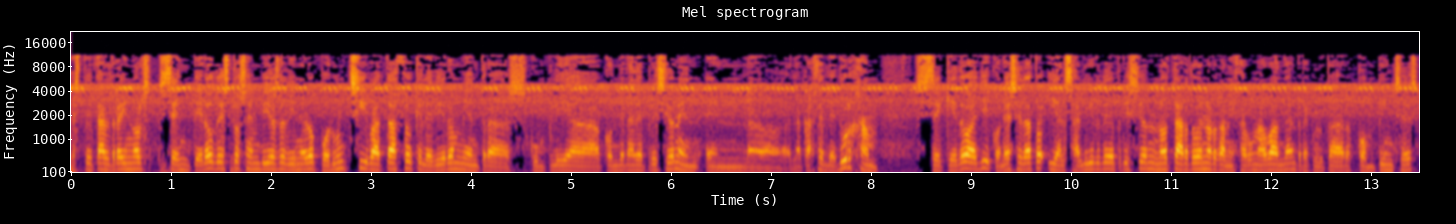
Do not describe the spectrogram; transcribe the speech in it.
Este tal Reynolds se enteró de estos envíos de dinero por un chivatazo que le dieron mientras cumplía condena de prisión en, en la, cárcel de Durham. Se quedó allí con ese dato y al salir de prisión no tardó en organizar una banda, en reclutar compinches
